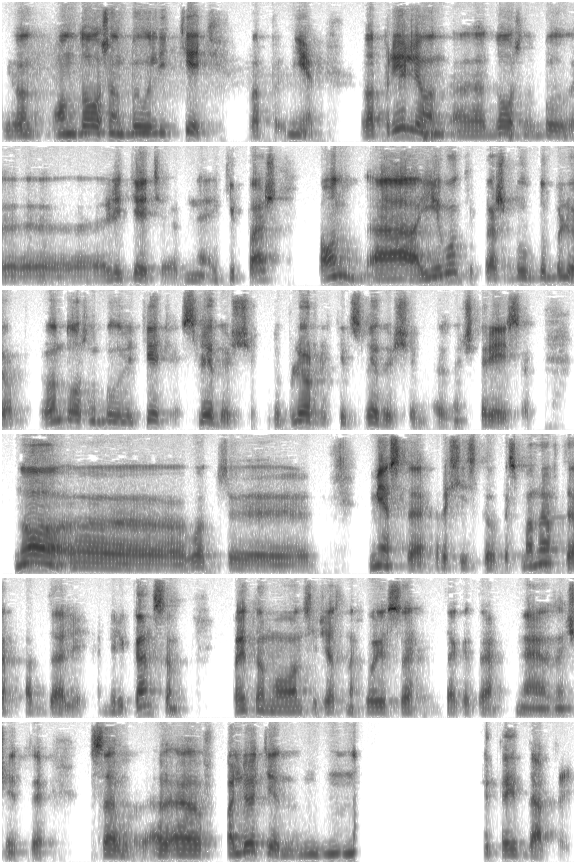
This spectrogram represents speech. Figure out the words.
И он, он должен был лететь, нет, в апреле он должен был лететь экипаж, он, а его экипаж был дублер. Он должен был лететь следующим. Дублер летит следующим значит, рейсом. Но вот э, место российского космонавта отдали американцам, поэтому он сейчас находится, так это, э, значит, э, в полете на этой датой.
